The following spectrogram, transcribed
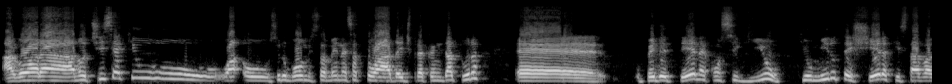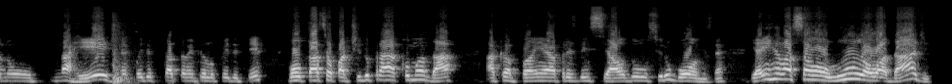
Agora, a notícia é que o, o, o Ciro Gomes também nessa toada de pré-candidatura, é, o PDT, né, conseguiu que o Miro Teixeira, que estava no, na rede, né, foi deputado também pelo PDT, voltasse ao partido para comandar a campanha presidencial do Ciro Gomes, né? E aí, em relação ao Lula, ao Haddad,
